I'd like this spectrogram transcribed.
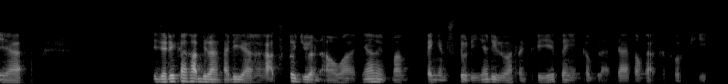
Ya. Jadi Kakak bilang tadi ya, Kakak tuh tujuan awalnya memang pengen studinya di luar negeri, pengen ke Belanda atau enggak ke Turki.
